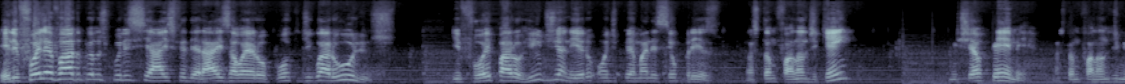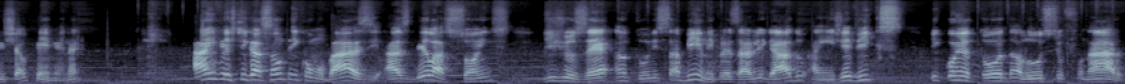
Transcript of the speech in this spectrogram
Ele foi levado pelos policiais federais ao aeroporto de Guarulhos e foi para o Rio de Janeiro, onde permaneceu preso. Nós estamos falando de quem? Michel Temer. Nós estamos falando de Michel Temer, né? A investigação tem como base as delações de José Antunes Sabino, empresário ligado à Ingevix e corretor da Lúcio Funaro.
